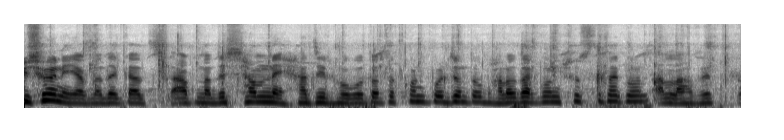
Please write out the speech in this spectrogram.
বিষয় নেই আপনাদের কাছে আপনাদের সামনে হাজির হব। ততক্ষণ পর্যন্ত ভালো থাকুন, সুস্থ থাকুন। আল্লাহ হাফেজ।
